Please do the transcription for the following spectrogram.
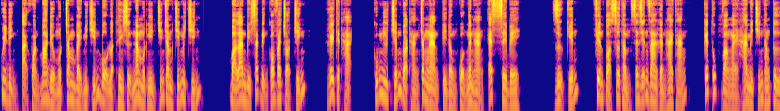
quy định tại khoản 3 điều 179 Bộ luật hình sự năm 1999. Bà Lan bị xác định có vai trò chính, gây thiệt hại cũng như chiếm đoạt hàng trăm ngàn tỷ đồng của ngân hàng SCB. Dự kiến, phiên tòa sơ thẩm sẽ diễn ra gần 2 tháng, kết thúc vào ngày 29 tháng 4.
